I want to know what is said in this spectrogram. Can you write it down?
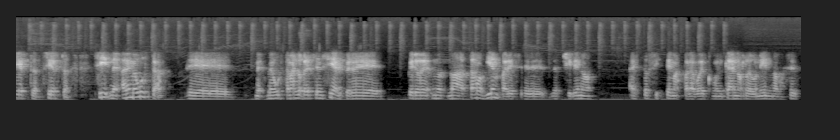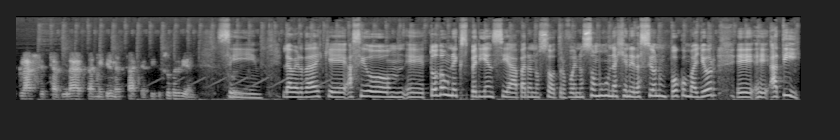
Cierto, cierto. Sí, a mí me gusta. Eh, me, gusta más lo presencial, pero, eh, pero eh, nos adaptamos bien, parece, los chilenos a estos sistemas para poder comunicarnos, reunirnos, hacer clases, charlar, transmitir mensajes, así que súper bien. Sí, la verdad es que ha sido eh, toda una experiencia para nosotros. Bueno, somos una generación un poco mayor eh, eh, a ti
